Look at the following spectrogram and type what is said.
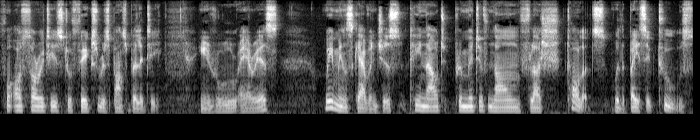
for authorities to fix responsibility. In rural areas, women scavengers clean out primitive non flush toilets with basic tools,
